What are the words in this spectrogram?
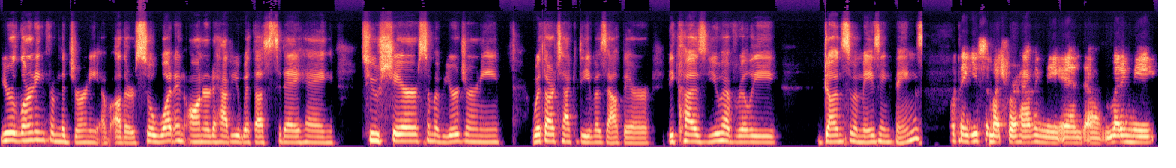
you're learning from the journey of others. So, what an honor to have you with us today, Hang, to share some of your journey with our tech divas out there because you have really done some amazing things. Well, thank you so much for having me and uh, letting me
